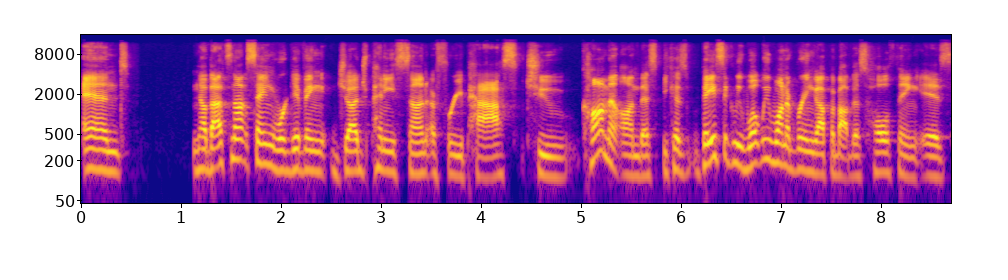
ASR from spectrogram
And now, that's not saying we're giving Judge Penny's son a free pass to comment on this, because basically, what we want to bring up about this whole thing is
